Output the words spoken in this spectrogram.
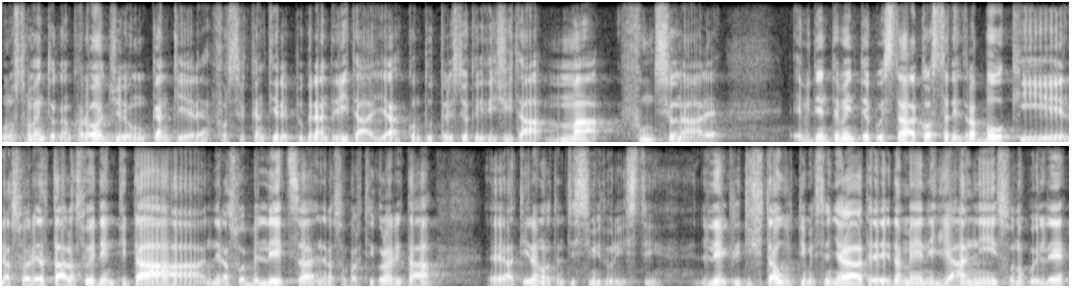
uno strumento che ancora oggi è un cantiere, forse il cantiere più grande d'Italia, con tutte le sue criticità, ma funzionale. Evidentemente questa Costa dei Trabocchi, la sua realtà, la sua identità, nella sua bellezza e nella sua particolarità, eh, attirano tantissimi turisti. Le criticità ultime segnalate da me negli anni sono quelle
